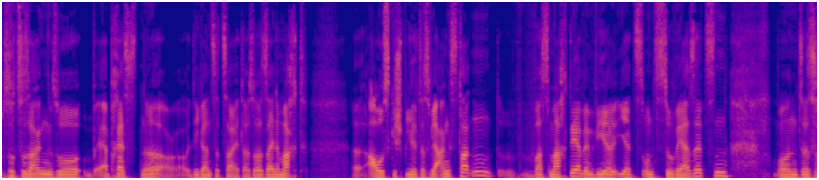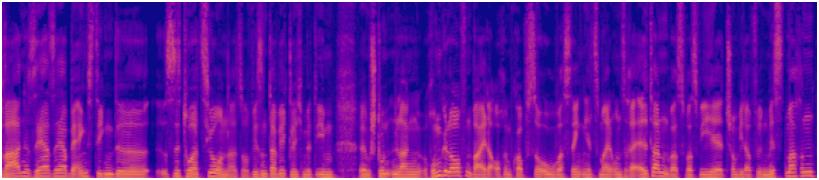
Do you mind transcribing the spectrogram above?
sozusagen so erpresst, ne, die ganze Zeit. Also seine Macht ausgespielt, dass wir Angst hatten. Was macht der, wenn wir jetzt uns zur Wehr setzen? Und es war eine sehr, sehr beängstigende Situation. Also wir sind da wirklich mit ihm ähm, stundenlang rumgelaufen, beide auch im Kopf so, oh, was denken jetzt mal unsere Eltern, was, was wir hier jetzt schon wieder für einen Mist machen.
